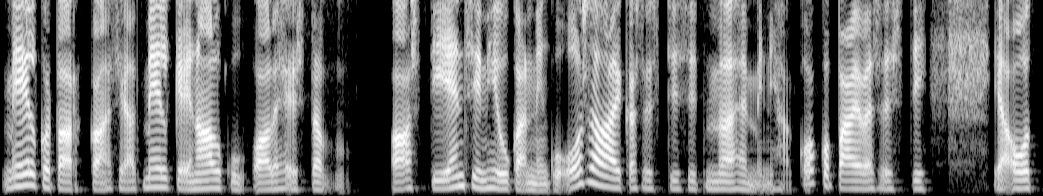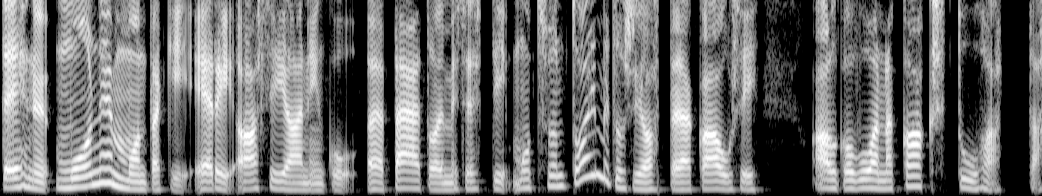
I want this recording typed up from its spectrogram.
melko tarkkaan sieltä melkein alkuvaiheista asti ensin hiukan niin kuin osa-aikaisesti, sitten myöhemmin ihan kokopäiväisesti ja oot tehnyt monen montakin eri asiaa niin kuin päätoimisesti, mutta sun toimitusjohtajakausi alkoi vuonna 2000.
